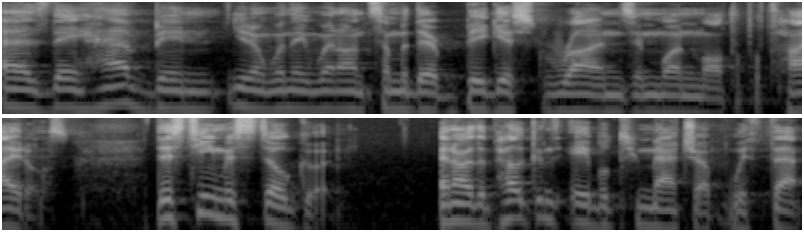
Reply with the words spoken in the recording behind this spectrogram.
as they have been, you know, when they went on some of their biggest runs and won multiple titles. This team is still good. And are the Pelicans able to match up with them?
